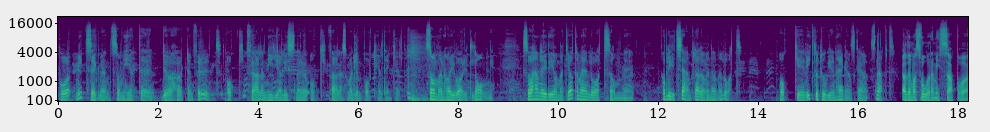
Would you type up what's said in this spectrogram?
på mitt segment som heter Du har hört den förut. Och för alla nya lyssnare och för alla som har glömt bort helt enkelt. Sommaren har ju varit lång. Så handlar det om att jag tar med en låt som eh, har blivit samplad av en annan låt. Och eh, Viktor tog ju den här ganska snabbt. Ja, den var svår att missa på.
